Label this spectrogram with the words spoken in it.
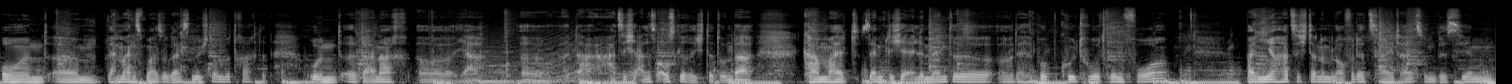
Und ähm, wenn man es mal so ganz nüchtern betrachtet. Und äh, danach, äh, ja, äh, da hat sich alles ausgerichtet. Und da kamen halt sämtliche Elemente äh, der Hip-Hop-Kultur drin vor. Bei mir hat sich dann im Laufe der Zeit halt so ein bisschen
